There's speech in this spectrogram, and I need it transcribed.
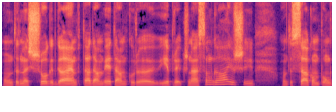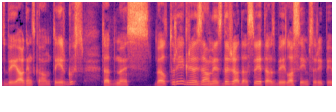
Un tad mēs šogad gājām pa tādām vietām, kur uh, iepriekš neesam gājuši. Un tas sākuma punkts bija Agenskalna tirgus. Tad mēs vēl tur iegriezāmies dažādās vietās. Bija lasījums arī pie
